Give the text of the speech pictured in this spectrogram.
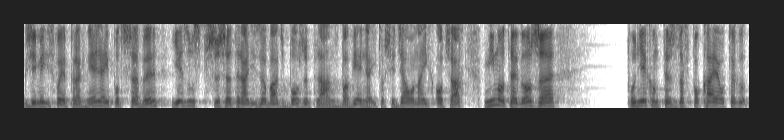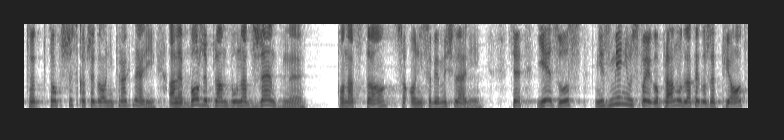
gdzie mieli swoje pragnienia i potrzeby, Jezus przyszedł realizować Boży plan zbawienia i to się działo na ich oczach, mimo tego, że poniekąd też zaspokajał tego, to, to wszystko, czego oni pragnęli. Ale Boży plan był nadrzędny ponad to, co oni sobie myśleli. Jezus nie zmienił swojego planu, dlatego że Piotr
